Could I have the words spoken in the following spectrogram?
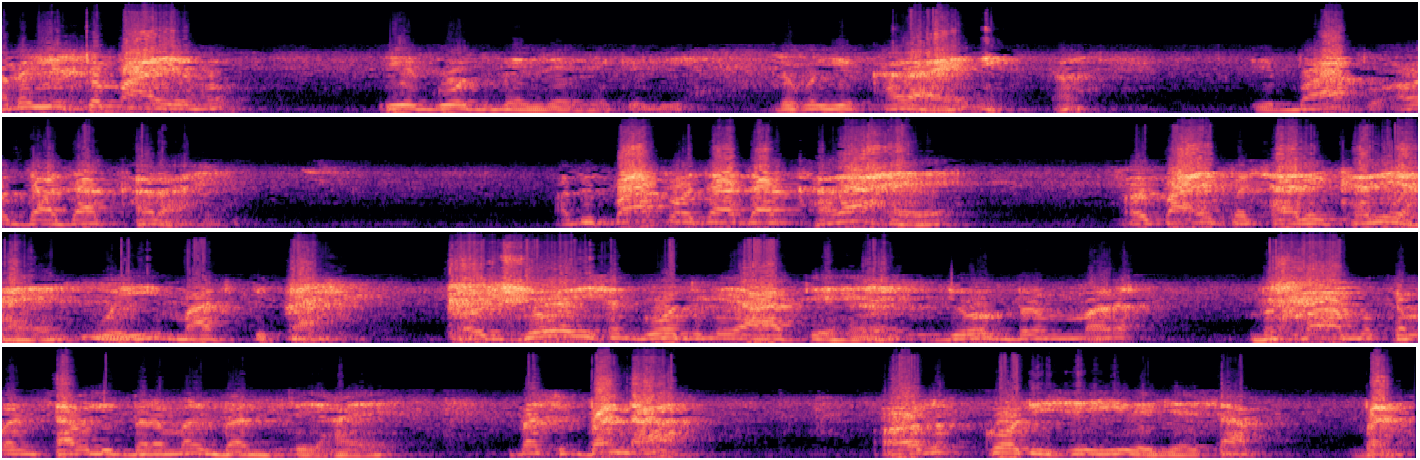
अब ये तुम आए हो, ये गोद में लेने के लिए। देखो, ये खड़ा है नहीं हाँ? ये बाप और दादा खड़ा है अभी बाप और दादा खड़ा है और बाएं पछाड़े खड़े हैं वही माता पिता और जो इस गोद में आते हैं जो ब्रह्मण ब्रह्मा मुख्य वंशावली ब्राह्मण बनते हैं बस बना और कोड़ी से हीरे जैसा बना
